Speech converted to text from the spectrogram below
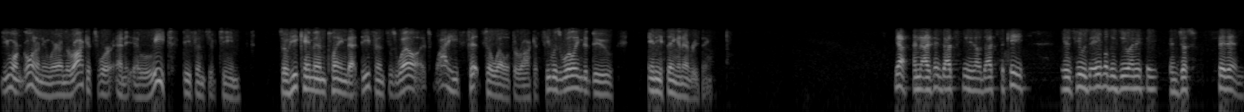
you weren't going anywhere, and the Rockets were an elite defensive team. So he came in playing that defense as well. It's why he fit so well with the Rockets. He was willing to do anything and everything. Yeah, and I think that's you know that's the key, is he was able to do anything and just fit in.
